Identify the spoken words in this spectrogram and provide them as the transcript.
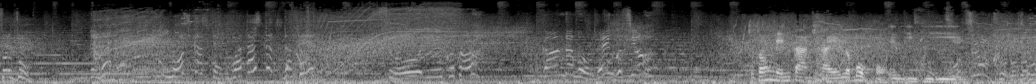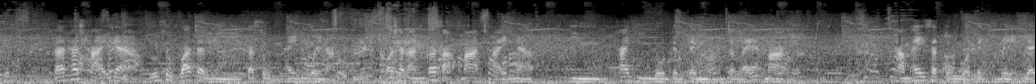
残存もしかして私たちだけそういうことガンダムを援護しよう จะต้องเน้นการใช้ระบบของ MEPE และถ้าใช้เนี่ยรู้สึกว่าจะรีกระสุนให้ด้วยนะ เพราะฉะนั้นก็สามารถใช้เนะครับยิงถ้ายิงโดนเต็มๆมันจะแรงมากเลยทำให้ศัตรูติดเบรกได้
